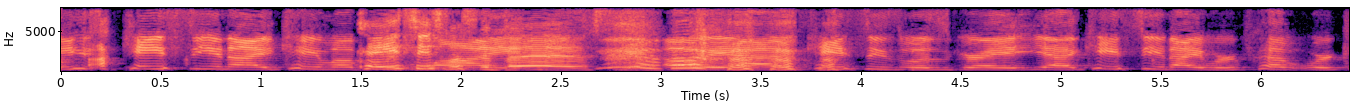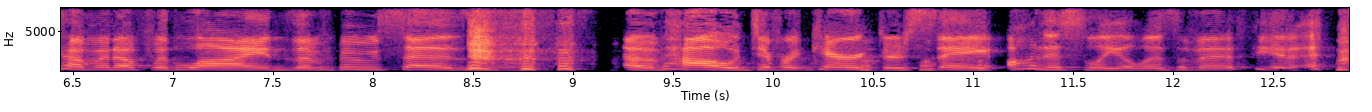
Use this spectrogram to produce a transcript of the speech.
Ca- Casey and I came up. Casey's with was the lines. best. Yeah. Oh yeah, Casey's was great. Yeah, Casey and I were were coming up with lines of who says of how different characters say. Honestly, Elizabeth, you know,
